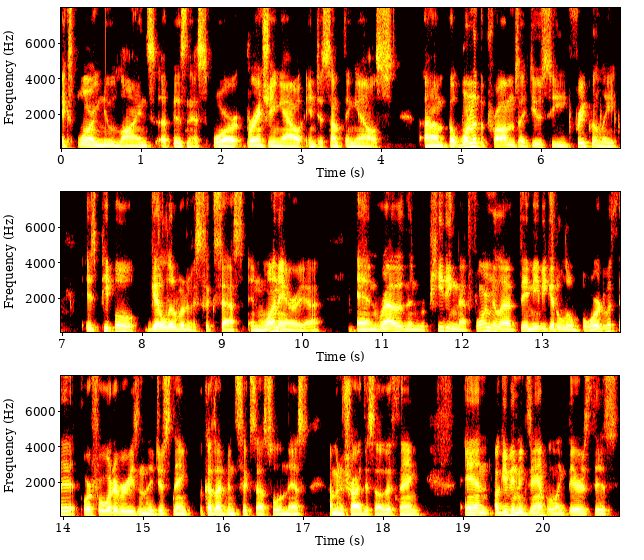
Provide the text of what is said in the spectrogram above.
exploring new lines of business or branching out into something else. Um, but one of the problems I do see frequently is people get a little bit of a success in one area, and rather than repeating that formula, they maybe get a little bored with it, or for whatever reason, they just think, because I've been successful in this, I'm going to try this other thing. And I'll give you an example. Like, there's this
